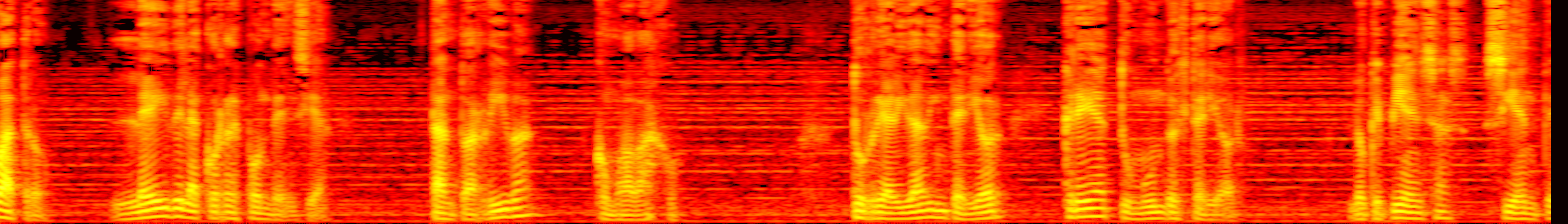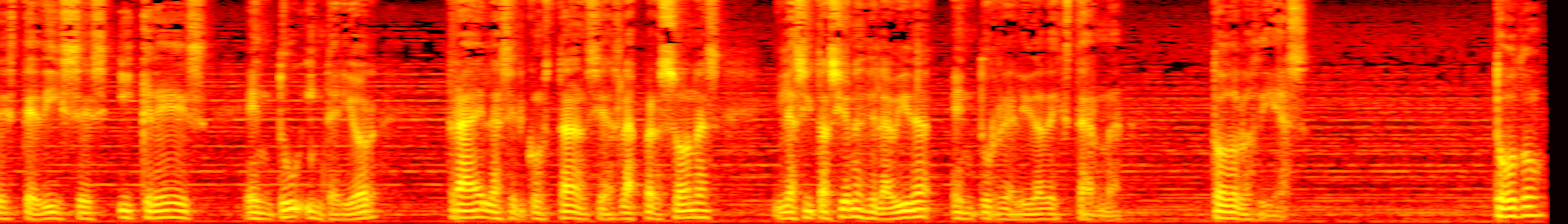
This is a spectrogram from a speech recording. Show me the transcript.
4. Ley de la correspondencia, tanto arriba como abajo. Tu realidad interior crea tu mundo exterior. Lo que piensas, sientes, te dices y crees en tu interior trae las circunstancias, las personas y las situaciones de la vida en tu realidad externa, todos los días. Todo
